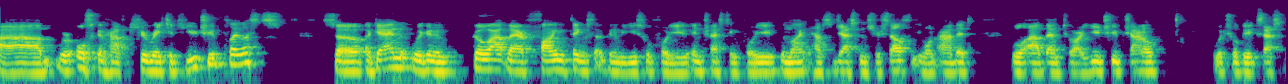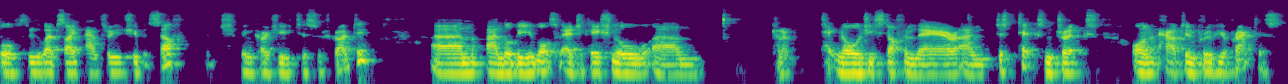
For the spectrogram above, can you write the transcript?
Um, we're also going to have curated YouTube playlists. So again, we're going to go out there, find things that are going to be useful for you, interesting for you. You might have suggestions yourself that you want added. We'll add them to our YouTube channel, which will be accessible through the website and through YouTube itself, which we encourage you to subscribe to. Um, and there'll be lots of educational um, kind of technology stuff in there and just tips and tricks on how to improve your practice.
